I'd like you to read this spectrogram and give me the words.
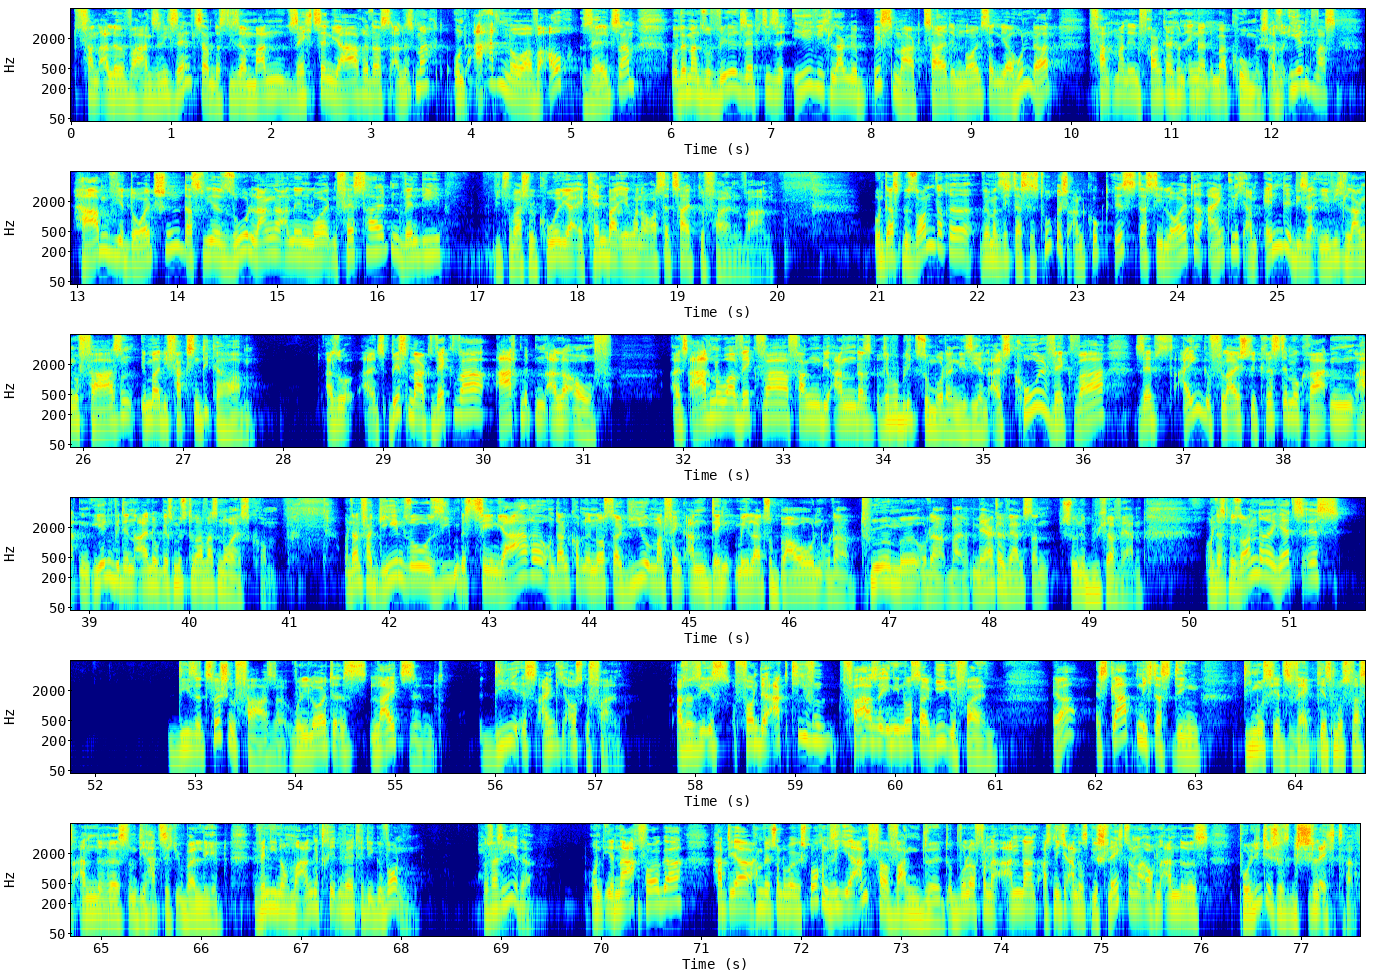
Das fanden alle wahnsinnig seltsam, dass dieser Mann 16 Jahre das alles macht. Und Adenauer war auch seltsam. Und wenn man so will, selbst diese ewig lange Bismarck-Zeit im 19. Jahrhundert fand man in Frankreich und England immer komisch. Also irgendwas haben wir Deutschen, dass wir so lange an den Leuten festhalten, wenn die wie zum Beispiel Kohl, ja erkennbar irgendwann auch aus der Zeit gefallen waren. Und das Besondere, wenn man sich das historisch anguckt, ist, dass die Leute eigentlich am Ende dieser ewig langen Phasen immer die Faxen dicke haben. Also als Bismarck weg war, atmeten alle auf. Als Adenauer weg war, fangen die an, das Republik zu modernisieren. Als Kohl weg war, selbst eingefleischte Christdemokraten hatten irgendwie den Eindruck, es müsste mal was Neues kommen. Und dann vergehen so sieben bis zehn Jahre und dann kommt eine Nostalgie und man fängt an, Denkmäler zu bauen oder Türme oder bei Merkel werden es dann schöne Bücher werden. Und das Besondere jetzt ist diese Zwischenphase, wo die Leute es leid sind die ist eigentlich ausgefallen. Also sie ist von der aktiven Phase in die Nostalgie gefallen. Ja, es gab nicht das Ding, die muss jetzt weg, jetzt muss was anderes und die hat sich überlebt. Wenn die nochmal angetreten wäre, hätte die gewonnen. Das weiß jeder. Und ihr Nachfolger hat ja, haben wir schon drüber gesprochen, sie ihr anverwandelt, obwohl er von einer anderen, also nicht anderes Geschlecht, sondern auch ein anderes politisches Geschlecht hat.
